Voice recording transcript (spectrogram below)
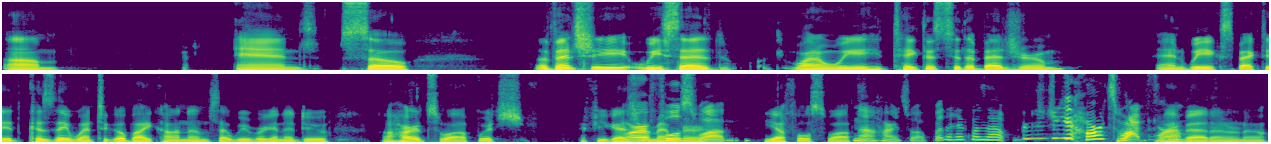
Um and so eventually we said why don't we take this to the bedroom and we expected because they went to go buy condoms that we were going to do a hard swap which if you guys or a full swap, yeah full swap not hard swap. Where the heck was that? Where did you get hard swap from? my bad i don't know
